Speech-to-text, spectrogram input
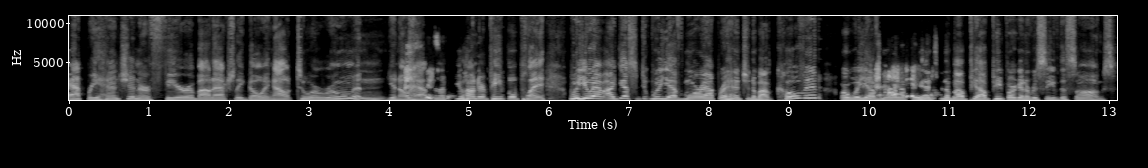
apprehension or fear about actually going out to a room and you know having a few hundred people play? Will you have i guess will you have more apprehension about covid or will you have more apprehension about how people are going to receive the songs?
